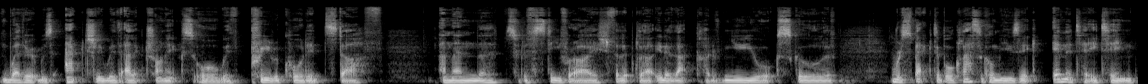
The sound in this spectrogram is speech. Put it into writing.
whether it was actually with electronics or with pre recorded stuff. And then the sort of Steve Reich, Philip Glass, you know, that kind of New York school of respectable classical music imitating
